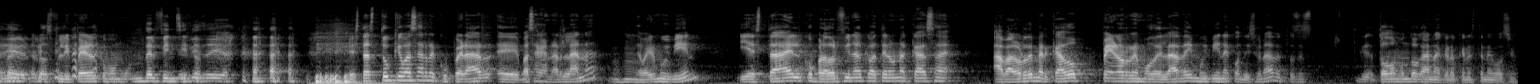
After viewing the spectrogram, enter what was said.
los fliperos como un delfincito. estás tú que vas a recuperar, eh, vas a ganar lana, te va a ir muy bien. Y está el comprador final que va a tener una casa a valor de mercado, pero remodelada y muy bien acondicionada. Entonces, todo mundo gana, creo que en este negocio.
